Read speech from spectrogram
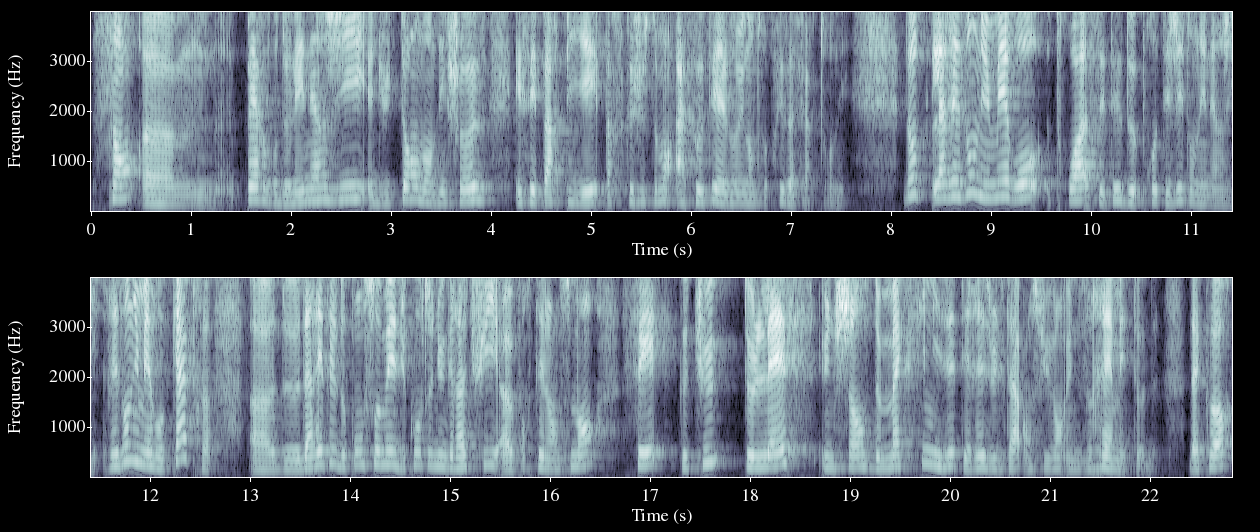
sans euh, perdre de l'énergie, du temps dans des choses et s'éparpiller parce que justement à côté elles ont une entreprise à faire tourner. Donc la raison numéro 3 c'était de protéger ton énergie. Raison numéro 4 euh, d'arrêter de, consommer du contenu gratuit euh, pour tes lancements c'est que tu te laisse une chance de maximiser tes résultats en suivant une vraie méthode. D'accord?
